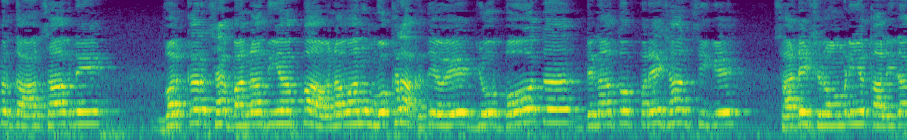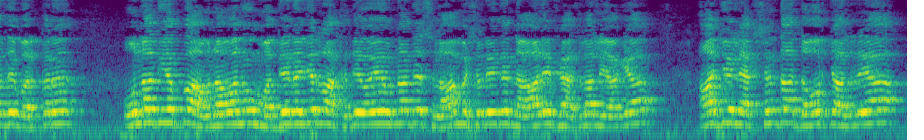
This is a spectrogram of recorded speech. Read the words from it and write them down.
ਪ੍ਰਧਾਨ ਸਾਹਿਬ ਨੇ ਵਰਕਰ ਸਹਿਬਾਨਾਂ ਦੀਆਂ ਭਾਵਨਾਵਾਂ ਨੂੰ ਮੁੱਖ ਰੱਖਦੇ ਹੋਏ ਜੋ ਬਹੁਤ ਦਿਨਾਂ ਤੋਂ ਪਰੇਸ਼ਾਨ ਸੀਗੇ, ਸਾਡੇ ਸ਼੍ਰੋਮਣੀ ਅਕਾਲੀ ਦਲ ਦੇ ਵਰਕਰ, ਉਹਨਾਂ ਦੀਆਂ ਭਾਵਨਾਵਾਂ ਨੂੰ ਮੱਦੇਨਜ਼ਰ ਰੱਖਦੇ ਹੋਏ ਉਹਨਾਂ ਦੇ ਸਲਾਹ مشਵਰੇ ਦੇ ਨਾਲ ਇਹ ਫੈਸਲਾ ਲਿਆ ਗਿਆ। ਅੱਜ ਇਲੈਕਸ਼ਨ ਦਾ ਦੌਰ ਚੱਲ ਰਿਹਾ।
